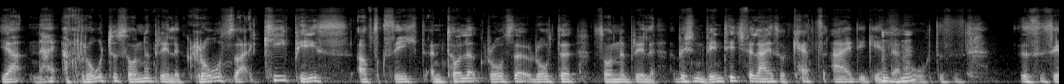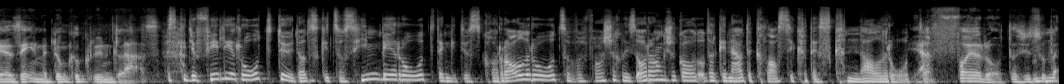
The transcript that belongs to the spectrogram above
ja, nein, eine rote Sonnenbrille, große Keypiece aufs Gesicht, eine tolle große rote Sonnenbrille, ein bisschen Vintage vielleicht, so Cat's Eye, die gehen dann hoch. Das ist das ist ja sehen mit dunkelgrünem Glas. Es gibt ja viele Rottöne. Oder? Es gibt so das Himbeerrot, dann gibt es das Korallrot, so fast ein bisschen Orange geht, oder genau der Klassiker, das Knallrote. Ja, Feuerrot, das ist super.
